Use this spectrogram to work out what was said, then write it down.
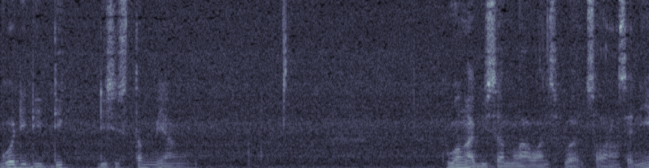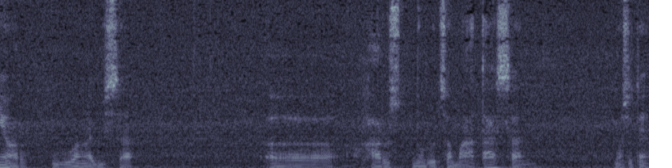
gue dididik di sistem yang gue nggak bisa melawan sebuah seorang senior gue nggak bisa uh, harus nurut sama atasan. Maksudnya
